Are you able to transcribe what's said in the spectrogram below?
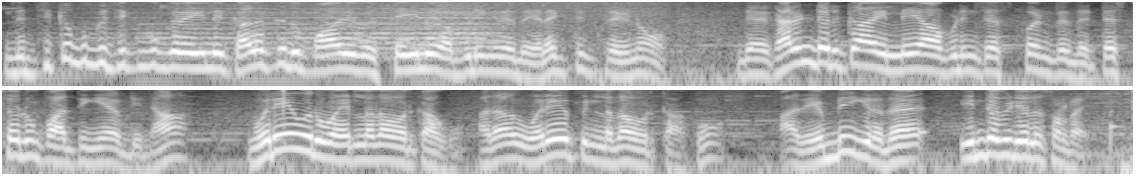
இந்த சிக்கு புக்கு சிக்கு புக்கு ரயில் கலக்குது பாரி ஸ்டைலு அப்படிங்கிறது எலக்ட்ரிக் ட்ரெயினும் இந்த கரண்ட் இருக்கா இல்லையா அப்படின்னு டெஸ்ட் பண்ணுறது டெஸ்டரும் பார்த்தீங்க அப்படின்னா ஒரே ஒரு ஒயரில் தான் ஒர்க் ஆகும். அதாவது ஒரே பின்னில் தான் ஒர்க் ஆகும். அது எப்படிங்கிறத இந்த வீடியோவில் சொல்கிறேன்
